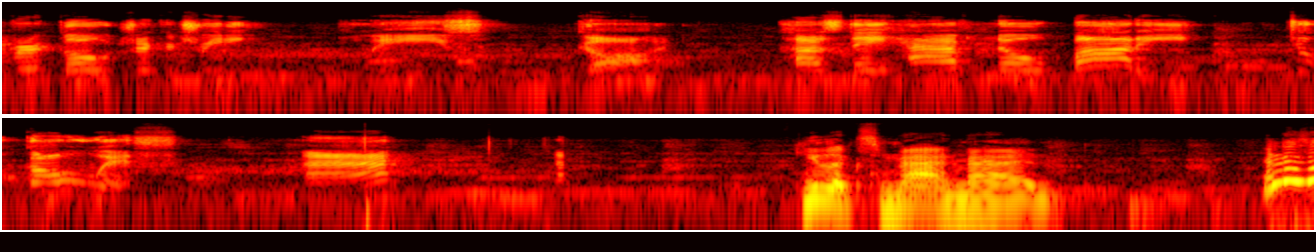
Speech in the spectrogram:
ever go trick or treating? Please, God. Cause they have no body to go with. Ah? He looks mad, mad. And that's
